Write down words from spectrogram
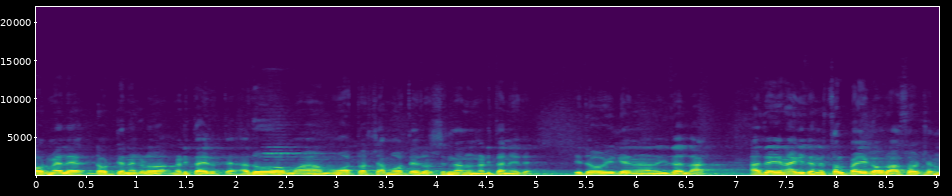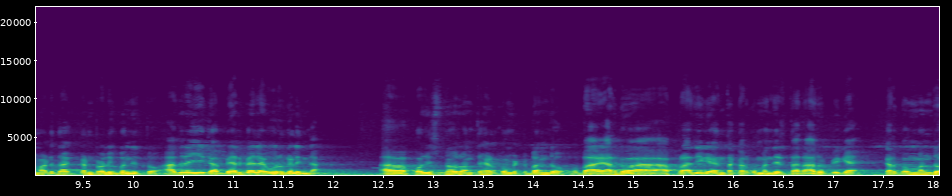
ಅವ್ರ ಮೇಲೆ ದೌರ್ಜನ್ಯಗಳು ನಡೀತಾ ಇರುತ್ತೆ. ಅದು ಮೂವತ್ತು ವರ್ಷ, ಮೂವತ್ತೈದು ವರ್ಷದಿಂದ ನಡೀತಾನೆ ಇದೆ. ಇದು ಈಗ ಇದಲ್ಲ. ಆದರೆ ಏನಾಗಿದೆ ಅಂದರೆ ಸ್ವಲ್ಪ ಈಗ ಅವರು ಅಸೋಸಿಯೇಷನ್ ಮಾಡಿದಾಗ ಕಂಟ್ರೋಲಿಗೆ ಬಂದಿತ್ತು. ಆದರೆ ಈಗ ಬೇರೆ ಬೇರೆ ಊರುಗಳಿಂದ ಪೊಲೀಸ್ನವರು ಅಂತ ಹೇಳ್ಕೊಂಡ್ಬಿಟ್ಟು ಬಂದು ಒಬ್ಬ ಯಾರಿಗೋ ಅಪರಾಧಿಗೆ ಅಂತ ಕರ್ಕೊಂಬಂದಿರ್ತಾರೆ ಆರೋಪಿಗೆ. ಕರ್ಕೊಂಬಂದು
